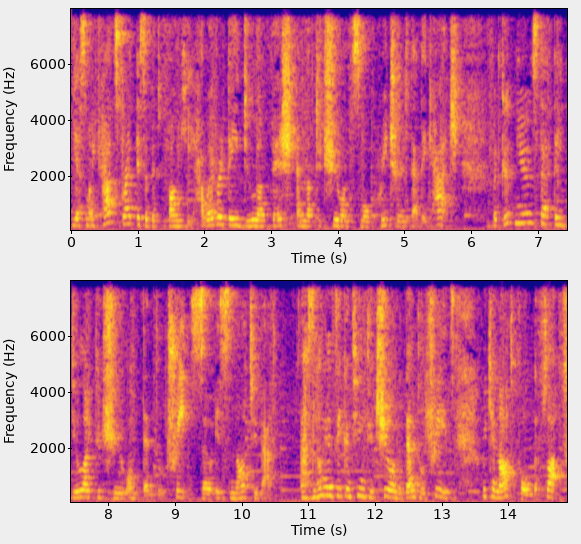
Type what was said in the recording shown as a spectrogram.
Yes, my cat's breath is a bit funky, however they do love fish and love to chew on the small creatures that they catch. But good news that they do like to chew on dental treats, so it's not too bad. As long as they continue to chew on the dental treats, we cannot fold the fluff.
